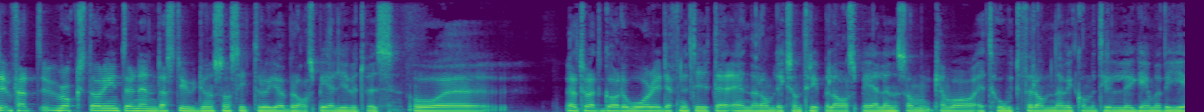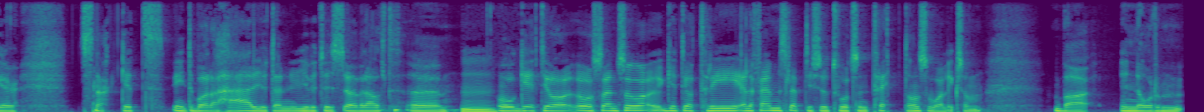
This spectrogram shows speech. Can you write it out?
Det, för att Rockstar är inte den enda studion som sitter och gör bra spel givetvis. Och eh, Jag tror att God of War är definitivt en av de liksom AAA-spelen som kan vara ett hot för dem när vi kommer till Game of the Year snacket. Inte bara här utan givetvis överallt. Uh, mm. Och GTA, och sen så GTA 3 eller 5 släpptes ju 2013 så var liksom bara enorm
